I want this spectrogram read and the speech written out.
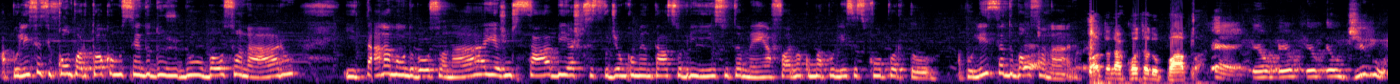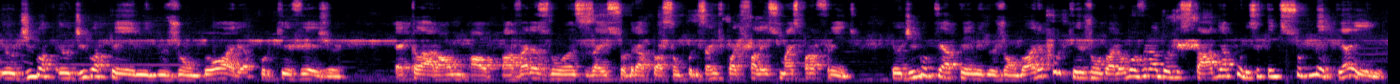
a polícia se comportou como sendo do, do Bolsonaro e tá na mão do Bolsonaro e a gente sabe, acho que vocês podiam comentar sobre isso também, a forma como a polícia se comportou. A polícia do Bolsonaro. Bota na conta do Papa. É, eu, eu, eu, eu, digo, eu, digo, eu digo a PM do João Dória porque, veja, é claro, há, há, várias nuances aí sobre a atuação policial, a gente pode falar isso mais para frente. Eu digo que a PM do João Dória porque João Dória é o governador do estado e a polícia tem que submeter a ele.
